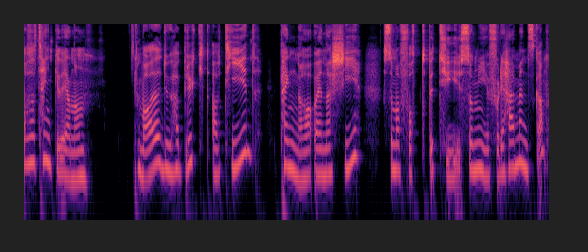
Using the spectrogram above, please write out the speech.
Og så tenker du gjennom hva er det du har brukt av tid, penger og energi som har fått bety så mye for de her menneskene?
